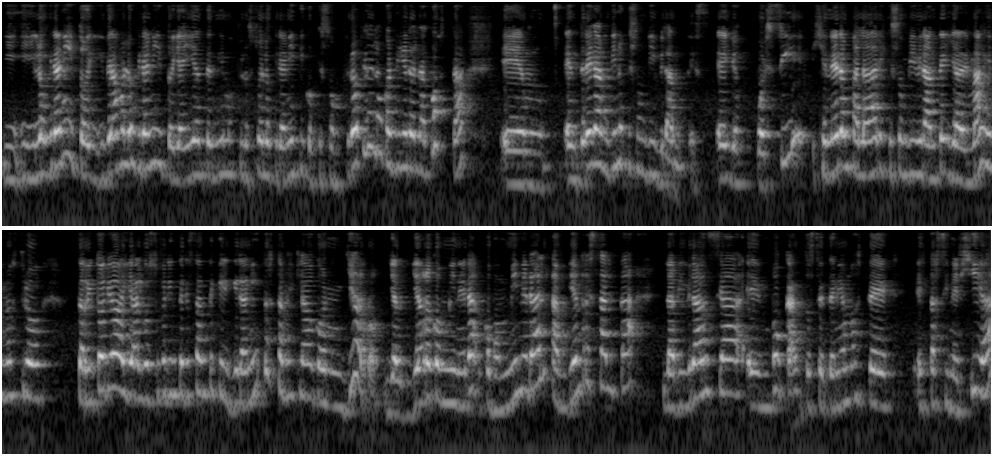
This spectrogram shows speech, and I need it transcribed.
Y, los granitos, y veamos los granitos, y ahí entendimos que los suelos graníticos que son propios de la cordillera de la costa, eh, entregan vinos que son vibrantes. Ellos por sí generan paladares que son vibrantes y además en nuestro territorio hay algo súper interesante que el granito está mezclado con hierro y el hierro con mineral, como mineral también resalta la vibrancia en boca. Entonces teníamos este esta sinergia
